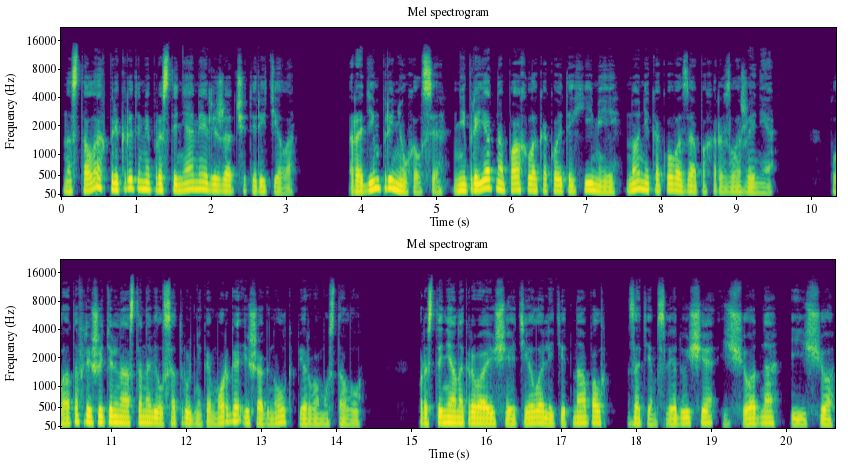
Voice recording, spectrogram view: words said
На столах, прикрытыми простынями, лежат четыре тела. Радим принюхался. Неприятно пахло какой-то химией, но никакого запаха разложения. Платов решительно остановил сотрудника морга и шагнул к первому столу. Простыня, накрывающая тело, летит на пол, затем следующая, еще одна и еще.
